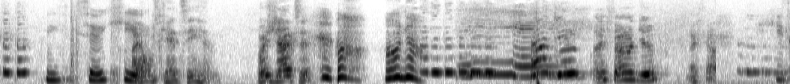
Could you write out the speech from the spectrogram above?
He's so cute. I almost can't see him. Where's Jackson? Oh, oh no. Found you. I found you. I found He's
